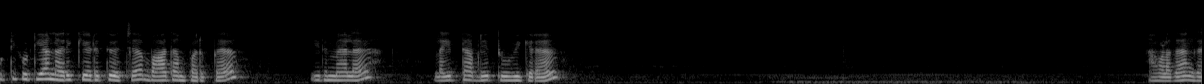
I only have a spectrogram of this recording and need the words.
குட்டி குட்டியாக நறுக்கி எடுத்து வச்ச பாதாம் பருப்பை இது மேலே லைட்டாக அப்படியே தூவிக்கிறேன். அவ்வளோதாங்க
